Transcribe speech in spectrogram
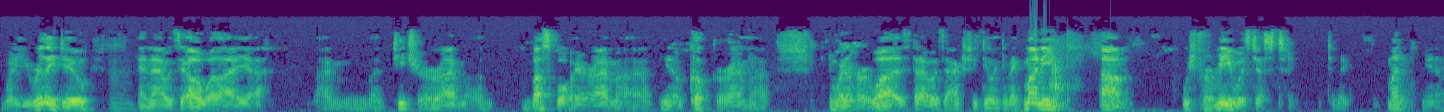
what do you really do? And I would say, oh, well, I, uh, I'm a teacher or I'm a busboy or I'm a, you know, cook or I'm a, whatever it was that I was actually doing to make money. Um, which for me was just to make money, you know.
